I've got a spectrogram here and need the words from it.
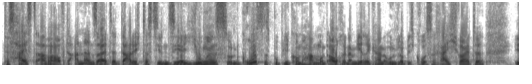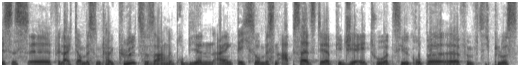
das heißt aber auf der anderen Seite, dadurch, dass die ein sehr junges und großes Publikum haben und auch in Amerika eine unglaublich große Reichweite, ist es äh, vielleicht auch ein bisschen Kalkül zu sagen, wir probieren eigentlich so ein bisschen abseits der PGA Tour Zielgruppe äh, 50 plus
